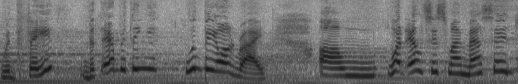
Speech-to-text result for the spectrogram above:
with faith, that everything would be all right. Um, what else is my message?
